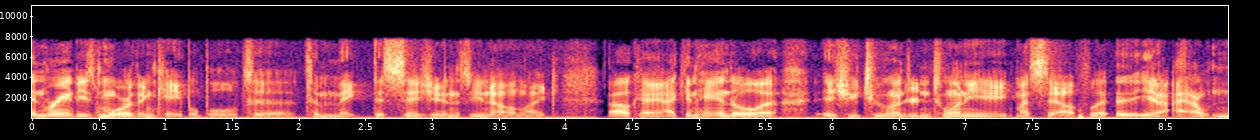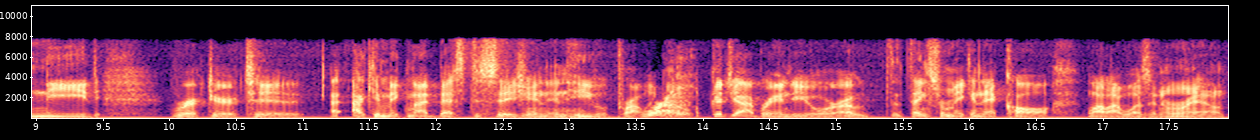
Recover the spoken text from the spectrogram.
and Randy's more than capable to to make decisions. You know, like okay, I can handle uh, issue 228 myself. Uh, you know, I don't need Richter to. I, I, can make my best decision, and he will probably right. go, "Good job, Randy," or oh, "Thanks for making that call while I wasn't around."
